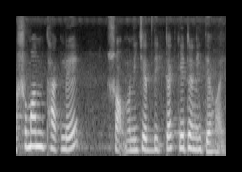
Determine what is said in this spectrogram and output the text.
অসমান থাকলে নিচের দিকটা কেটে নিতে হয়।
